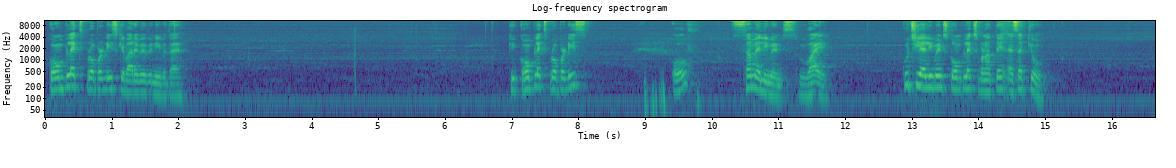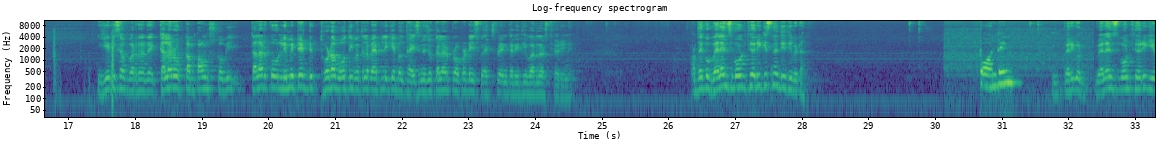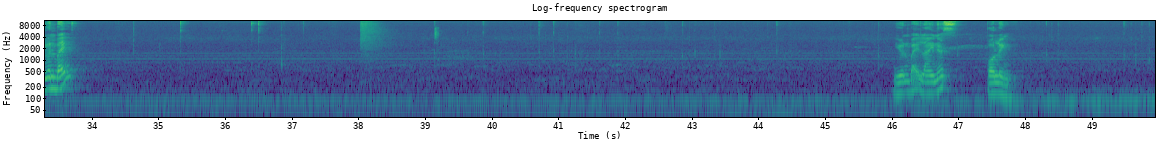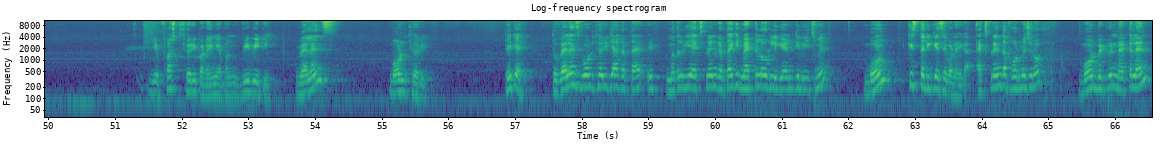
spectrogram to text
कॉम्प्लेक्स प्रॉपर्टीज़ के बारे में भी नहीं बताया। कि complex properties of some elements why कुछ ही एलिमेंट्स कॉम्प्लेक्स बनाते हैं ऐसा क्यों? ये भी सब वर्णन है। कलर ऑफ़ कंपाउंड्स को भी कलर को लिमिटेड थोड़ा बहुत ही मतलब एप्लीकेबल था। इसने जो कलर प्रॉपर्टीज़ को एक्सप्लेन करी थी वर्नर्स थ्योरी ने। अब देखो वैलेंस बॉन्ड थ्योरी किसने दी थी बेटा? Pauling. Very good valence bond theory given by given by Linus Pauling ये फ़र्स्ट थ्योरी पढ़ेंगे अपन वीबीटी वैलेंस बॉन्ड थ्योरी। ठीक है? तो वैलेंस बॉन्ड थ्योरी क्या करता है? इट मतलब ये एक्सप्लेन करता है कि मेटल और लिगेंड के बीच में बॉन्ड किस तरीके से बनेगा। Explain the formation of bond between metal and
